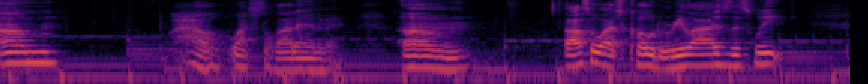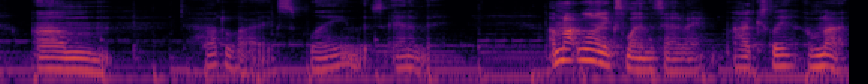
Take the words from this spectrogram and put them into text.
Um wow, watched a lot of anime. Um I also watched Code Realize this week. Um how do I explain this anime? I'm not going to explain this anime. Actually, I'm not.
